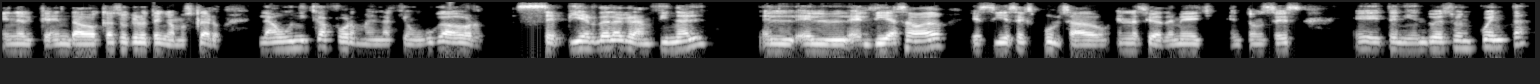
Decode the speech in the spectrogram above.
en el que en dado caso que lo tengamos claro. La única forma en la que un jugador se pierde la gran final el, día sábado es si es expulsado en la ciudad de Medellín. Entonces, eh, teniendo eso en cuenta,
